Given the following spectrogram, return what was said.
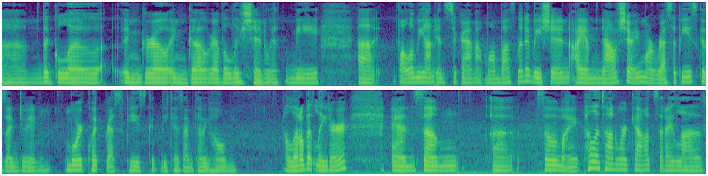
um, the glow and grow and go revolution with me, uh, follow me on Instagram at Mom Boss Motivation. I am now sharing more recipes because I'm doing more quick recipes because I'm coming home a little bit later and some uh, some of my Peloton workouts that I love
